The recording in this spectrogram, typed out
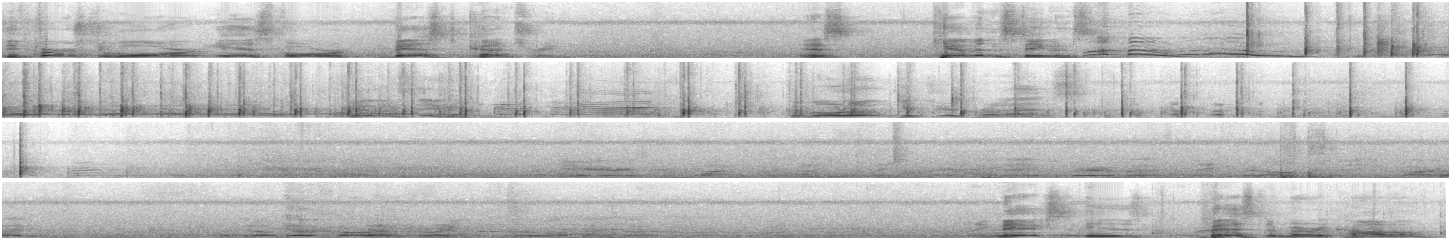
The first award is for Best Country. And it's Kevin Stevenson. Kevin Stevenson. Come on up, get your prize. Here's your plate. Thank you very much. Thank you very much. All righty. Don't go far. Next is Best Americana.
